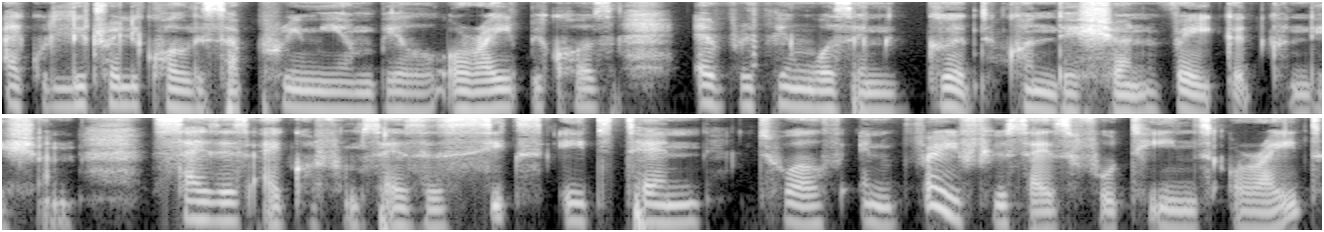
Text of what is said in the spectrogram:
I could literally call this a premium bale all right? Because everything was in good condition very good condition. Sizes I got from sizes 6 8 10 12 and very few size 14s all right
